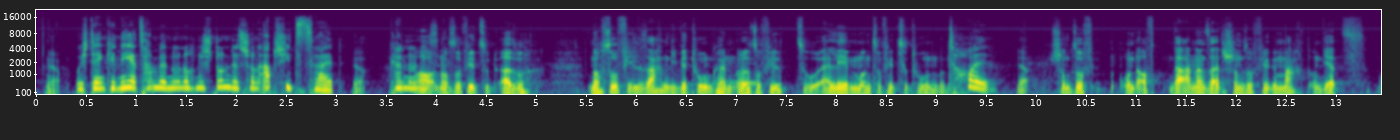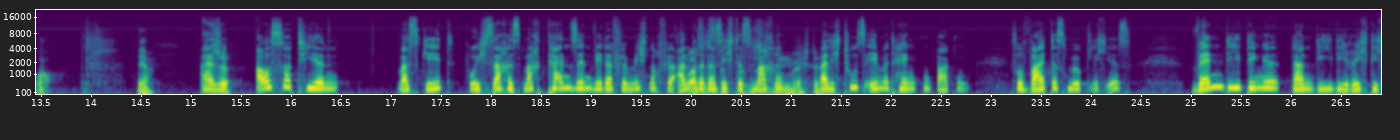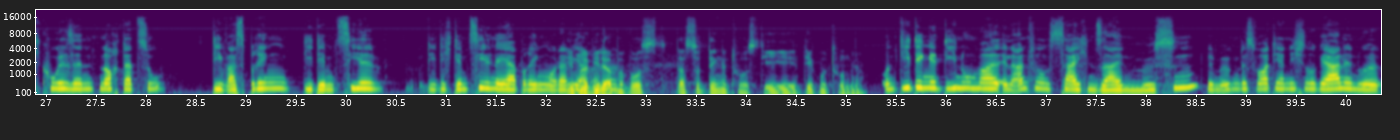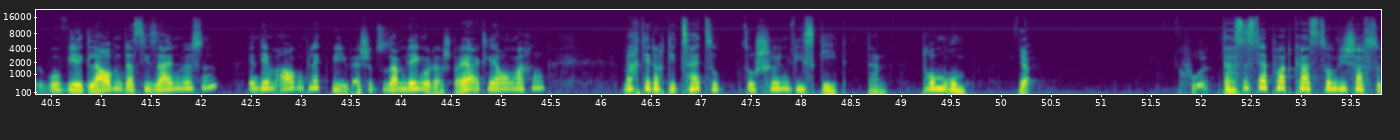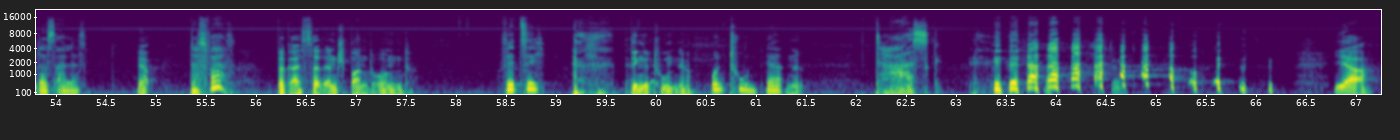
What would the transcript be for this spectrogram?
Ja. Und ich denke, nee, jetzt haben wir nur noch eine Stunde, ist schon Abschiedszeit. Ja. Kann doch wow, nicht noch so viel zu, also noch so viele Sachen, die wir tun können oder so viel zu erleben und so viel zu tun. Und, Toll. ja, schon so viel und auf der anderen Seite schon so viel gemacht und jetzt, wow. Ja. Also Schön. aussortieren, was geht, wo ich sage, es macht keinen Sinn, weder für mich noch für andere, dass das, ich das ich mache, möchte? weil ich tue es eh mit Henken backen, soweit das möglich ist. Wenn die Dinge, dann die, die richtig cool sind, noch dazu, die was bringen, die dem Ziel, die dich dem Ziel näher bringen oder wie Immer auch wieder immer. bewusst, dass du Dinge tust, die dir gut tun, ja. Und die Dinge, die nun mal in Anführungszeichen sein müssen, wir mögen das Wort ja nicht so gerne, nur wo wir glauben, dass sie sein müssen, in dem Augenblick, wie Wäsche zusammenlegen oder Steuererklärung machen, mach dir doch die Zeit so, so schön, wie es geht, dann. Drumrum. Ja. Cool. Das ist der Podcast zum Wie schaffst du das alles? Ja. Das war's. Begeistert, entspannt und Witzig Dinge tun, ja. und tun, ja. ja. Task. Ja.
